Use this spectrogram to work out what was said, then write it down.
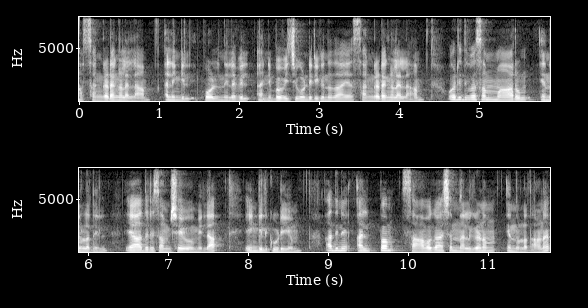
ആ സങ്കടങ്ങളെല്ലാം അല്ലെങ്കിൽ ഇപ്പോൾ നിലവിൽ അനുഭവിച്ചു കൊണ്ടിരിക്കുന്നതായ സങ്കടങ്ങളെല്ലാം ഒരു ദിവസം മാറും എന്നുള്ളതിൽ യാതൊരു സംശയവുമില്ല. എങ്കിൽ കൂടിയും അതിന് അല്പം സാവകാശം നൽകണം എന്നുള്ളതാണ്.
